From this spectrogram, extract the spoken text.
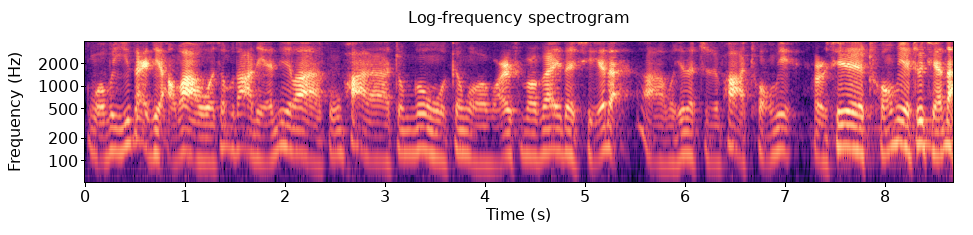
我不一再讲吧，我这么大年纪了，不怕中共跟我玩什么歪的邪的啊！我现在只怕床灭，而且床灭之前呢，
